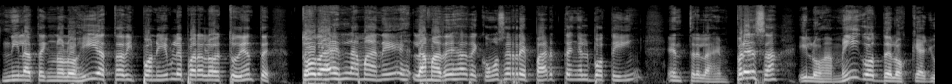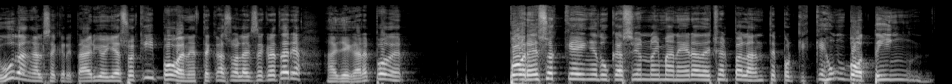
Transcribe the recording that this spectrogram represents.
ni la tecnología está disponible para los estudiantes. Toda es la, la madeja de cómo se reparten el botín entre las empresas y los amigos de los que ayudan al secretario y a su equipo, en este caso a la secretaria, a llegar al poder. Por eso es que en educación no hay manera de echar para adelante, porque es que es un botín.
